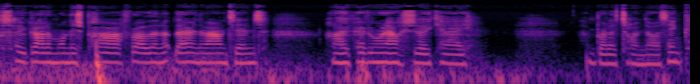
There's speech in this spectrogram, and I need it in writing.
So glad I'm on this path rather than up there in the mountains. I hope everyone else is okay. Umbrella time though, I think.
